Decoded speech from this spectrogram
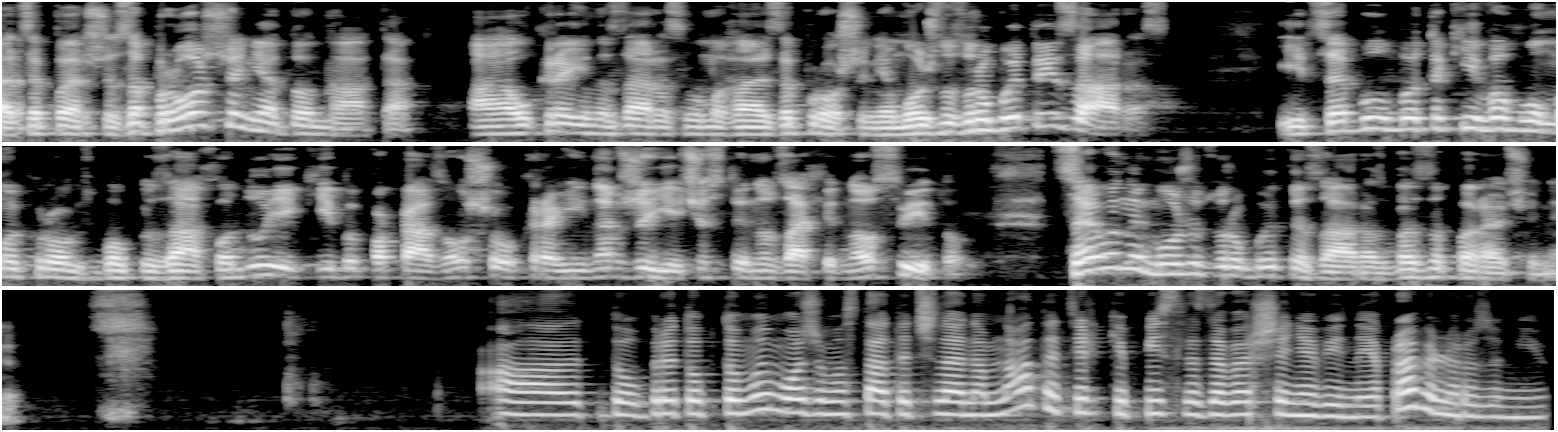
Е, Це перше запрошення до НАТО. А Україна зараз вимагає запрошення, можна зробити і зараз. І це був би такий вагомий крок з боку Заходу, який би показував, що Україна вже є частиною західного світу. Це вони можуть зробити зараз без заперечення. А, добре, тобто ми можемо стати членом НАТО тільки після завершення війни. Я правильно розумію?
